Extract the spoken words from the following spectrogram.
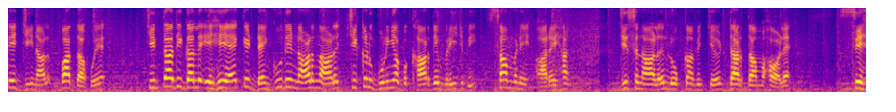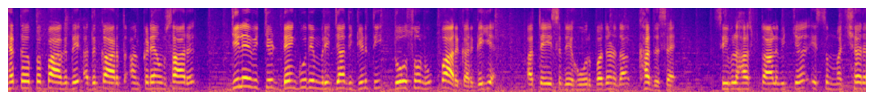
ਤੇਜ਼ੀ ਨਾਲ ਵਾਧਾ ਹੋਇਆ ਚਿੰਤਾ ਦੀ ਗੱਲ ਇਹ ਹੈ ਕਿ ਡੇਂਗੂ ਦੇ ਨਾਲ-ਨਾਲ ਚਿਕਨਗੁਣੀਆ ਬੁਖਾਰ ਦੇ ਮਰੀਜ਼ ਵੀ ਸਾਹਮਣੇ ਆ ਰਹੇ ਹਨ। ਜਿਸ ਨਾਲ ਲੋਕਾਂ ਵਿੱਚ ਡਰ ਦਾ ਮਾਹੌਲ ਹੈ। ਸਿਹਤ ਵਿਭਾਗ ਦੇ ਅਧਿਕਾਰਤ ਅੰਕੜਿਆਂ ਅਨੁਸਾਰ ਜ਼ਿਲ੍ਹੇ ਵਿੱਚ ਡੇਂਗੂ ਦੇ ਮਰੀਜ਼ਾਂ ਦੀ ਗਿਣਤੀ 200 ਨੂੰ ਪਾਰ ਕਰ ਗਈ ਹੈ ਅਤੇ ਇਸ ਦੇ ਹੋਰ ਵਧਣ ਦਾ ਖਦਸ਼ ਹੈ। ਸਿਵਲ ਹਸਪਤਾਲ ਵਿੱਚ ਇਸ ਮੱਛਰ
